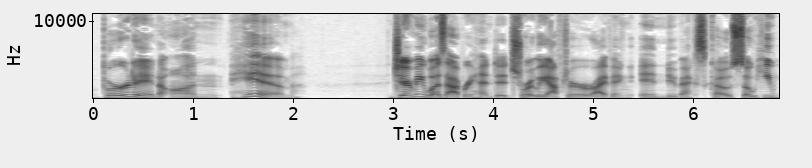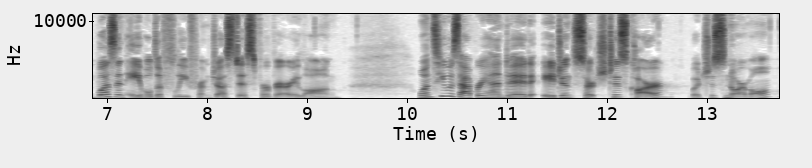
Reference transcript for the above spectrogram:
burden on him. Jeremy was apprehended shortly after arriving in New Mexico, so he wasn't able to flee from justice for very long. Once he was apprehended, agents searched his car, which is normal,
